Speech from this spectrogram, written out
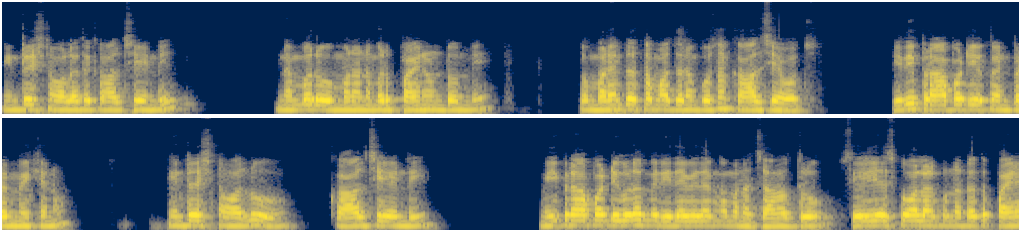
ఇంట్రెస్ట్ వాళ్ళైతే కాల్ చేయండి. నెంబరు మన నెంబర్ పైన ఉంటుంది. సో మరింత సమాచారం కోసం కాల్ చేయవచ్చు. ఇది ప్రాపర్టీ యొక్క ఇన్ఫర్మేషన్. ఇంట్రెస్ట్ వాళ్ళు కాల్ చేయండి. మీ ప్రాపర్టీ కూడా మీరు ఇదే విధంగా మన ఛానల్ త్రూ సేల్ చేసుకోవాలనుకున్నట్లయితే పైన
